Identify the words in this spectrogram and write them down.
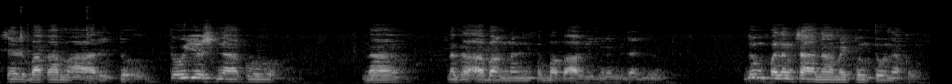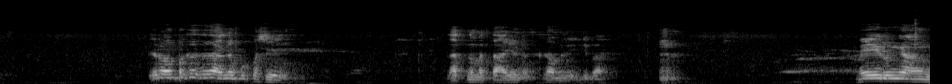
Sir, baka maaari to. Two years na ako na nag-aabang ng pagbabagi ng medalyon. Doon pa lang sana may punto na ako. Pero ang pagkakaalam ko kasi, lahat naman tayo nagkakamali, di ba? Mayroon nga ang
